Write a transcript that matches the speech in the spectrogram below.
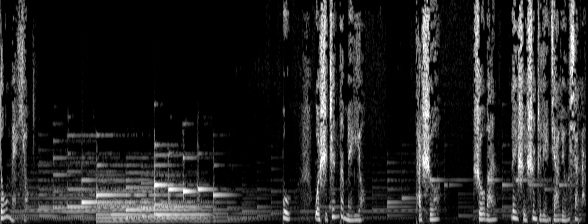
都没有。不，我是真的没有。他说，说完，泪水顺着脸颊流下来。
